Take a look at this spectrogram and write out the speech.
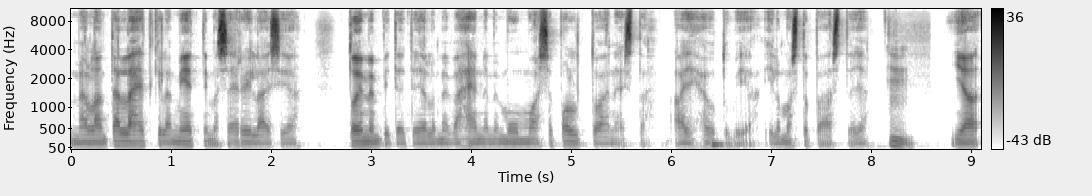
me ollaan tällä hetkellä miettimässä erilaisia toimenpiteitä, joilla me vähennämme muun muassa polttoaineista aiheutuvia ilmastopäästöjä. Hmm. Ja,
